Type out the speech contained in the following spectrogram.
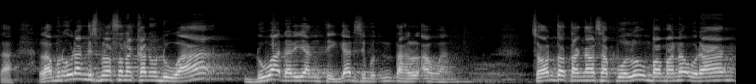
Nah, lamun orang geus melaksanakan dua, dua dari yang tiga disebut tahlul awal. Contoh tanggal 10 umpamana orang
